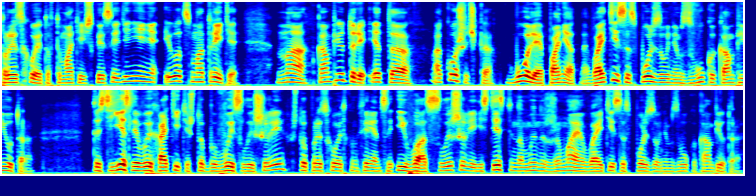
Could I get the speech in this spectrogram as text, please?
происходит автоматическое соединение. И вот смотрите, на компьютере это окошечко более понятное. Войти с использованием звука компьютера. То есть, если вы хотите, чтобы вы слышали, что происходит в конференции, и вас слышали, естественно, мы нажимаем «Войти с использованием звука компьютера».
